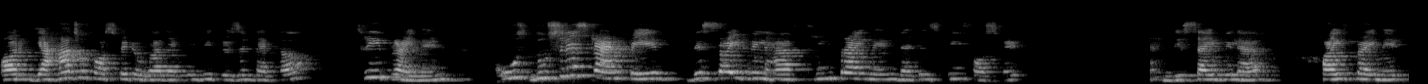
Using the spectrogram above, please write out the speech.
और यहाँ जो फॉस्फेट होगा that will be present at the three prime end उस दूसरे स्ट्रैंड पे this side will have three prime end that is free phosphate and this side will have five prime end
